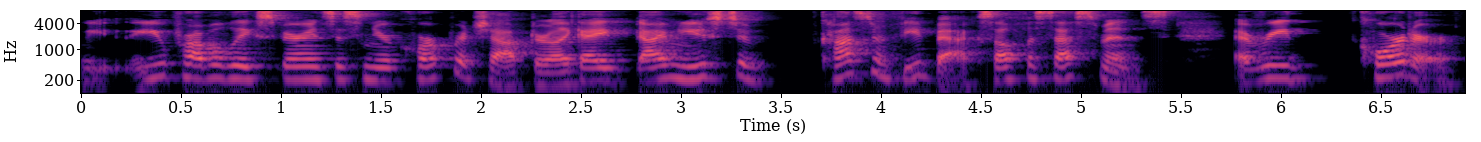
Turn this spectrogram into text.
you probably experience this in your corporate chapter. Like I, I'm used to constant feedback, self assessments every quarter.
